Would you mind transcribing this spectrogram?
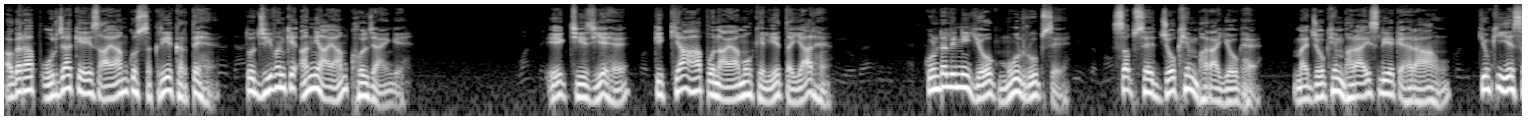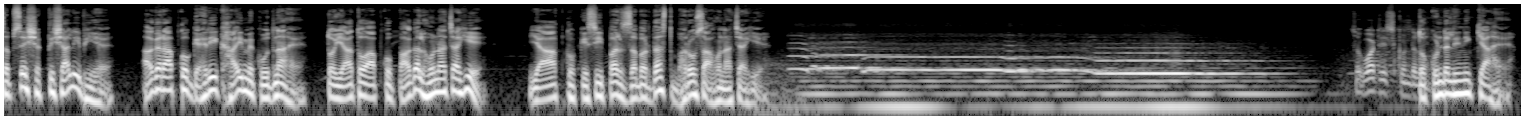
अगर आप ऊर्जा के इस आयाम को सक्रिय करते हैं तो जीवन के अन्य आयाम खुल जाएँगे। एक चीज़ यह है कि क्या आप उन आयामों के लिए तैयार हैं? कुंडलिनी योग मूल रूप से सबसे जोखिम भरा योग है। मैं जोखिम भरा इसलिए कह रहा हूँ क्योंकि यह सबसे शक्तिशाली भी है। अगर आपको गहरी खाई में कूदना है तो या तो आपको पागल होना चाहिए, या आपको किसी पर ज़बरदस्त भरोसा होना चाहिए। So तो कुंडलिनी क्या है?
